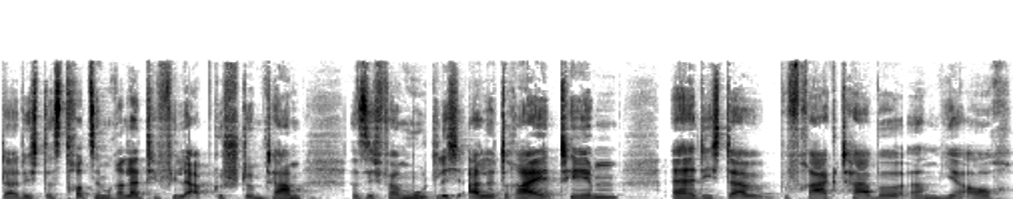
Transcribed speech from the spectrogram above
dadurch, dass trotzdem relativ viele abgestimmt haben, dass ich vermutlich alle drei Themen, äh, die ich da befragt habe, ähm, hier auch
